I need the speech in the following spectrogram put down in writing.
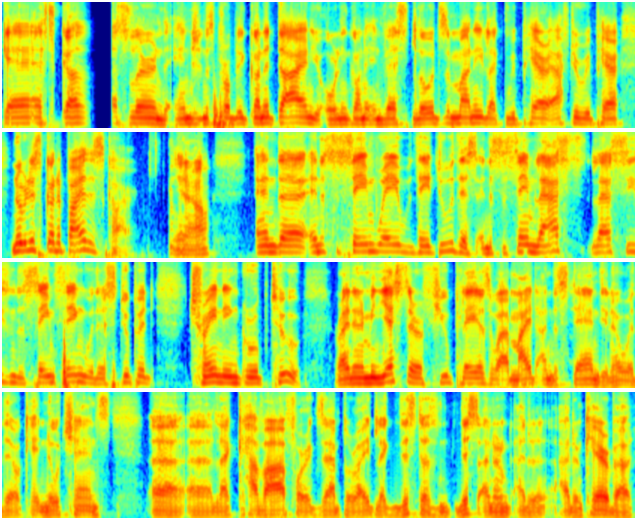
gas guzzler and the engine is probably going to die and you're only going to invest loads of money like repair after repair. Nobody's going to buy this car. You know, and uh, and it's the same way they do this. And it's the same last last season the same thing with their stupid training group too right? And i mean yes there are a few players where i might understand you know where they're okay no chance uh, uh, like Cavar, for example right? Like this doesn't this i don't i don't i don't care about.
